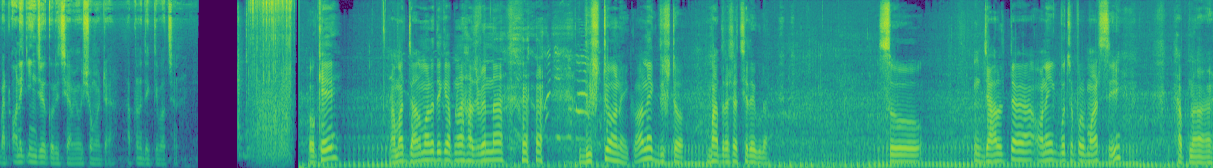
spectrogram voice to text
বাট অনেক এনজয় করেছি আমি ওই সময়টা। আপনারা দেখতে পাচ্ছেন। ওকে? আমার জাল মারা দেখে আপনারা হাসবেন না? দুষ্ট অনেক অনেক দুষ্ট মাদ্রাসার ছেলেগুলা। সো জালটা অনেক বছর পর মারছি। আপনার,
